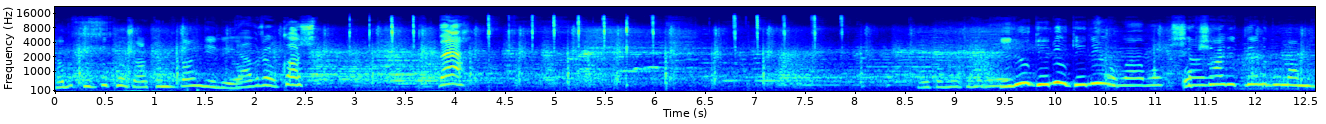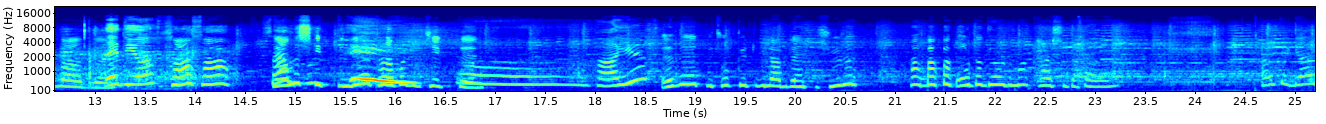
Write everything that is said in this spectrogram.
Çabuk hızlı koş arkamızdan geliyor. Yavrum koş. Geliyor geliyor geliyor. Tamam Ok işaretlerini bulmamız lazım. Ne diyor? Sağ sağ. Sağ Yanlış mı? gittin. Diğer tarafa gidecektin. Aa, Hayır. Evet bu çok kötü bir labirentmiş. Yürü. Ha bak bak orada gördüm ha karşıda. Tamam. Hadi gel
